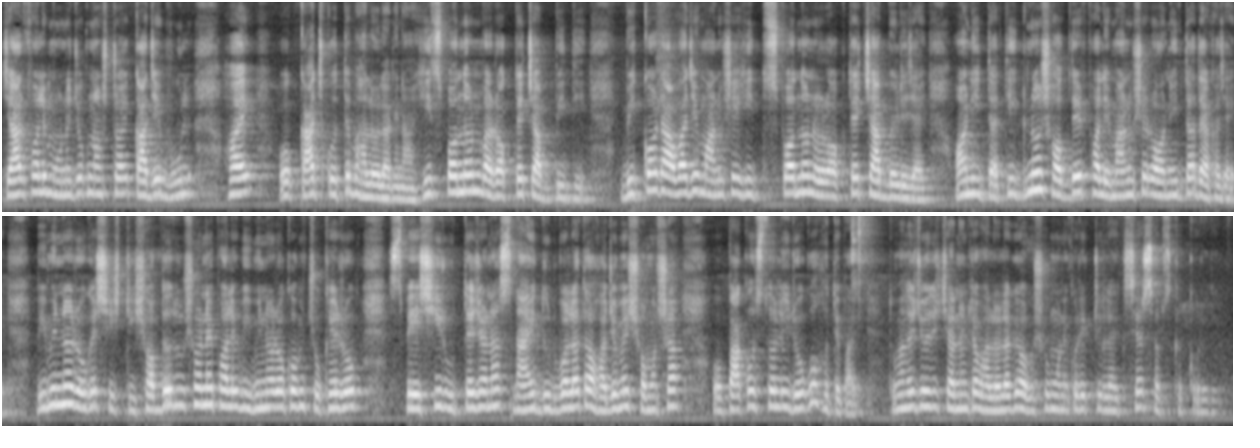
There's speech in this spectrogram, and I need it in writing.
যার ফলে মনোযোগ নষ্ট হয়, কাজে ভুল হয় ও কাজ করতে ভালো লাগে না। হৃদস্পন্দন বা রক্তের চাপ বৃদ্ধি। বিকট আওয়াজে মানুষের হৃদস্পন্দন ও রক্তের চাপ বেড়ে যায়। অনিদ্রা, তীক্ষ্ণ শব্দের ফলে মানুষের অনিদ্রা দেখা যায়। বিভিন্ন রোগের সৃষ্টি, শব্দ দূষণের ফলে বিভিন্ন রকম চোখের রোগ, স্পেশির উত্তেজনা স্নায়ু দুর্বলতা, হজমের সমস্যা ও পাকস্থলী রোগও হতে পারে। তোমাদের যদি চ্যানেলটা ভালো লাগে, অবশ্যই মনে করে একটি লাইক শেয়ার সাবস্ক্রাইব করে দিও।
